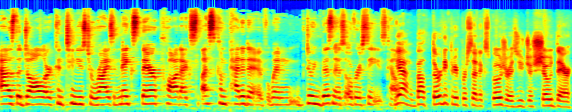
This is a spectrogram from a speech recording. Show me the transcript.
as the dollar continues to rise. It makes their products less competitive when doing business overseas, Kelly. Yeah, about 33% exposure, as you just showed there.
